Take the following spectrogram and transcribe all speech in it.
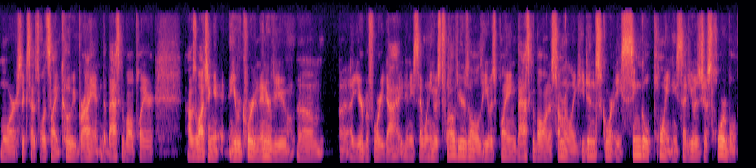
more successful. It's like kobe bryant the basketball player. I was watching he recorded an interview um, a year before he died and he said when he was 12 years old he was playing basketball in a summer league. He didn't score a single point. He said he was just horrible.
